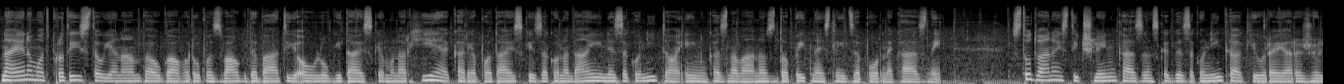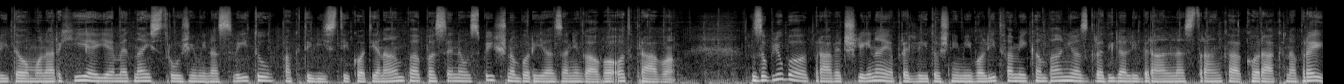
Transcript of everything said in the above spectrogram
Na enem od protestov je Nampa v govoru pozval k debati o vlogi tajske monarhije, kar je po tajski zakonodaji nezakonito in kaznovano z do 15 let zaporne kazni. 112. člen kazanskega zakonika, ki ureja razžalitev monarhije, je med najstrožjimi na svetu, aktivisti kot je Nampa pa se neuspešno borijo za njegovo odpravo. Z obljubo odprave člena je pred letošnjimi volitvami kampanjo zgradila liberalna stranka Korak naprej,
